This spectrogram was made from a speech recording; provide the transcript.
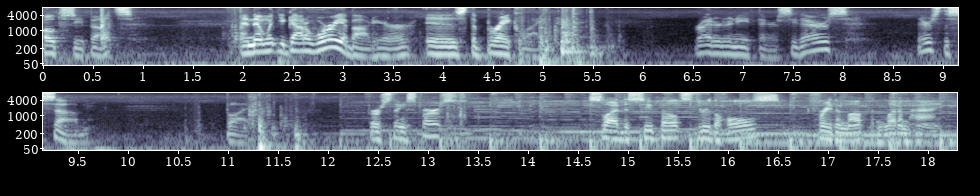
both seatbelts. And then what you got to worry about here is the brake light. Right underneath there. See, there's there's the sub. But first things first, slide the seatbelts through the holes, free them up, and let them hang.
